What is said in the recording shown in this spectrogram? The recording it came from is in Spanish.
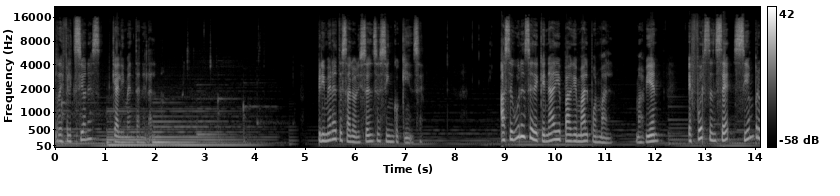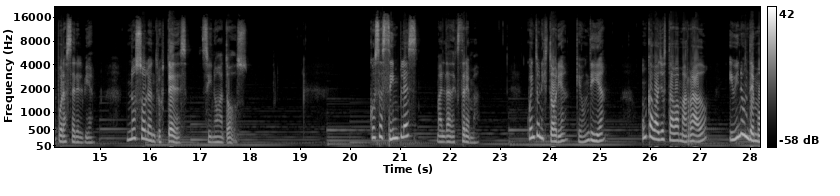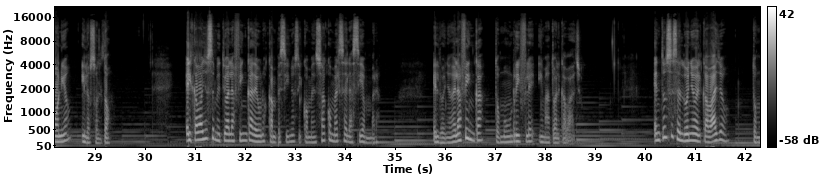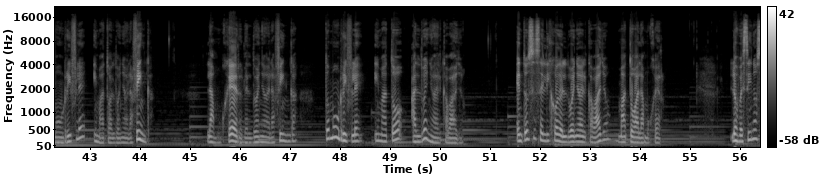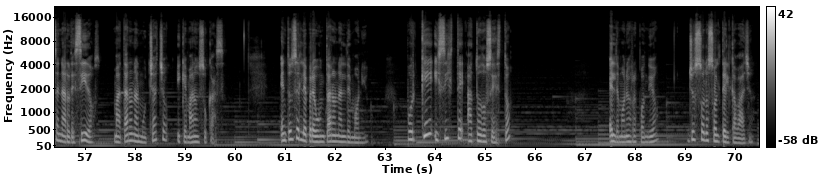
Reflexiones que alimentan el alma. Primera Tesalonicenses 5:15 Asegúrense de que nadie pague mal por mal. Más bien, esfuércense siempre por hacer el bien, no solo entre ustedes, sino a todos. Cosas simples, maldad extrema. Cuenta una historia que un día un caballo estaba amarrado y vino un demonio y lo soltó. El caballo se metió a la finca de unos campesinos y comenzó a comerse la siembra. El dueño de la finca tomó un rifle y mató al caballo. Entonces el dueño del caballo tomó un rifle y mató al dueño de la finca. La mujer del dueño de la finca tomó un rifle y mató al dueño del caballo. Entonces el hijo del dueño del caballo mató a la mujer. Los vecinos enardecidos mataron al muchacho y quemaron su casa. Entonces le preguntaron al demonio, ¿por qué hiciste a todos esto? El demonio respondió, yo solo solté el caballo.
